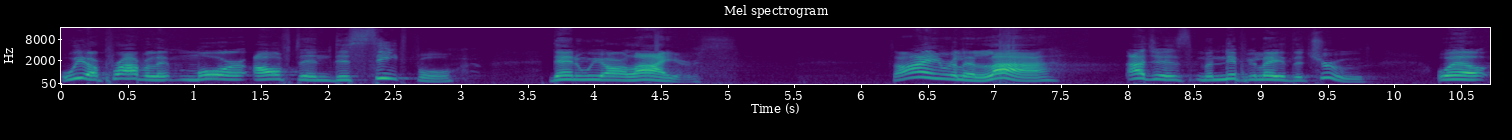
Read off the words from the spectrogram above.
we are probably more often deceitful than we are liars. So I ain't really lie, I just manipulate the truth. Well,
